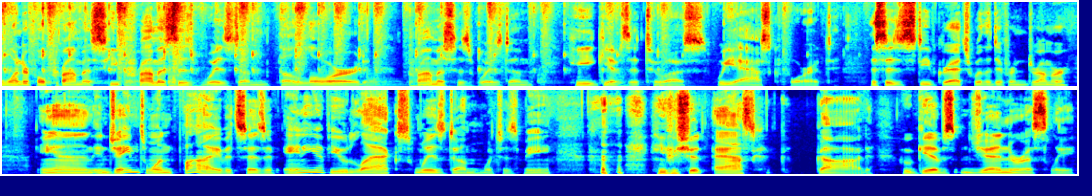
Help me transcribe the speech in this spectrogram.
wonderful promise. He promises wisdom. The Lord promises wisdom. He gives it to us. We ask for it. This is Steve Gretsch with a different drummer. And in James 1 5, it says, If any of you lacks wisdom, which is me, you should ask God, who gives generously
